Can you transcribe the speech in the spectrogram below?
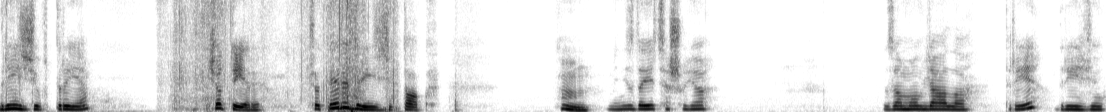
дріжджів три, чотири. Чотири дріжджі. Так. Хм, мені здається, що я замовляла три дріжджів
